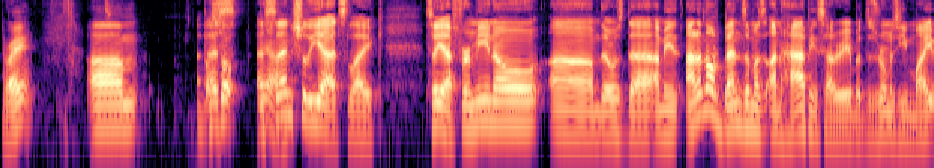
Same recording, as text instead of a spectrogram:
right? Um, Es- so- yeah. essentially, yeah, it's like so. Yeah, Firmino. Um, there was that. I mean, I don't know if Benzema's unhappy in Saudi Arabia, but there's rumors he might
